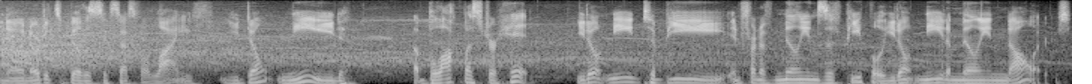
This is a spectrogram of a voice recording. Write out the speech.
you know, in order to build a successful life, you don't need a blockbuster hit. You don't need to be in front of millions of people. You don't need a million dollars.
